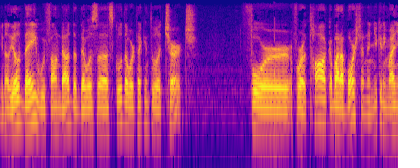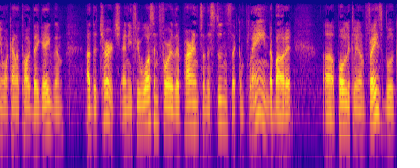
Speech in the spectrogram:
you know, the other day we found out that there was a school that were taken to a church for for a talk about abortion, and you can imagine what kind of talk they gave them at the church. And if it wasn't for the parents and the students that complained about it uh, publicly on Facebook,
